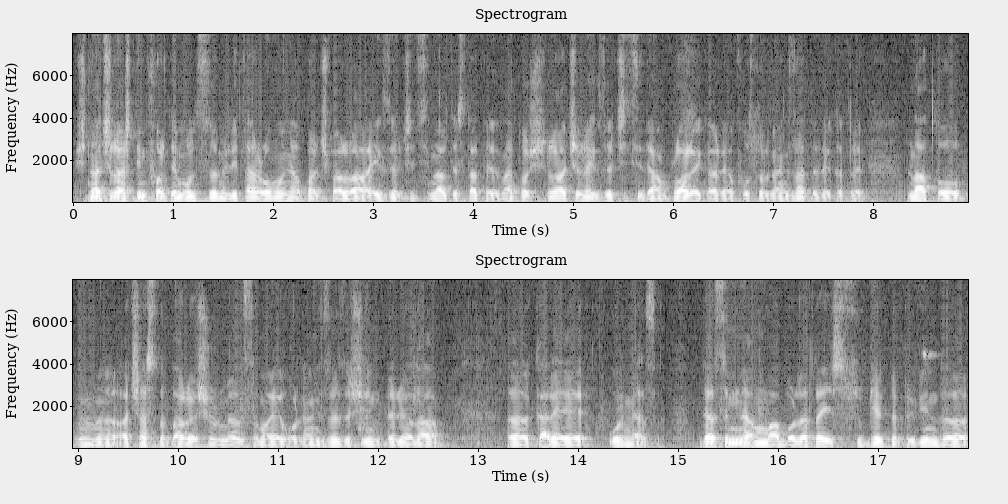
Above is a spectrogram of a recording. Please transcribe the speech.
și în același timp foarte mulți militari români au participat la exerciții în alte state NATO și la acele exerciții de amploare care au fost organizate de către NATO în această vară și urmează să mai organizeze și în perioada uh, care urmează. De asemenea, am abordat aici subiecte privind uh,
